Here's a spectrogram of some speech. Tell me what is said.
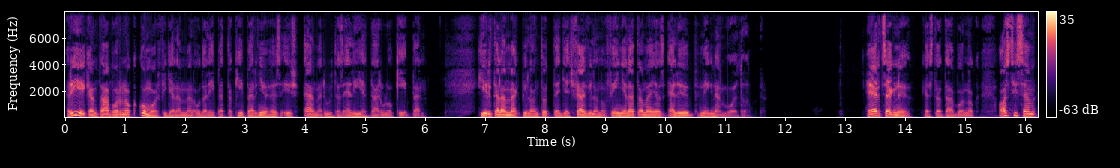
Riékán tábornok komor figyelemmel odalépett a képernyőhöz, és elmerült az eléje táruló képben. Hirtelen megpillantott egy-egy felvillanó fényelet, amely az előbb még nem volt ott. Hercegnő, kezdte a tábornok, azt hiszem,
